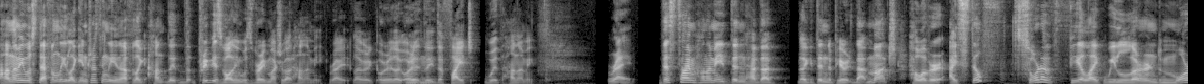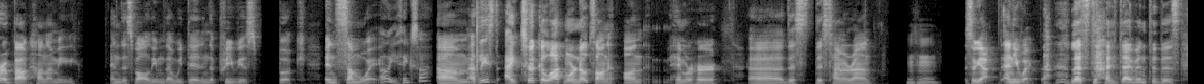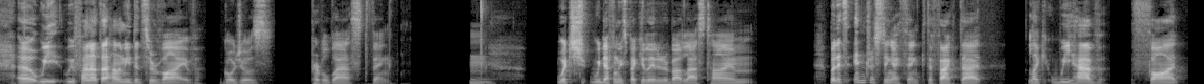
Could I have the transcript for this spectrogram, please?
Hanami was definitely like interestingly enough, like Han- the, the previous volume was very much about Hanami, right? Like or like, or Mhm. the, the fight with Hanami. Right. This time Hanami didn't have that like it didn't appear that much. However, I still f- sort of feel like we learned more about Hanami in this volume than we did in the previous book in some way. Oh, you think so? Um, at least I took a lot more notes on on him or her uh, this this time around. Mm-hmm. So yeah. Anyway, let's dive, dive into this. Uh, we we find out that Hanami did survive Gojo's purple blast thing, Hmm. which we definitely speculated about last time. But it's interesting, I think, the fact that like we have thought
